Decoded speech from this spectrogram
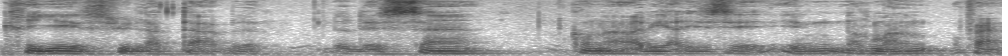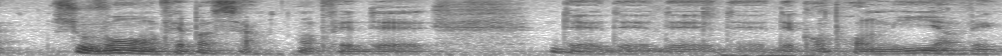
créée sur la table de dessin qu'on a réalisé. Et normalement, enfin, souvent on ne fait pas ça. On fait des, des, des, des, compromis avec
